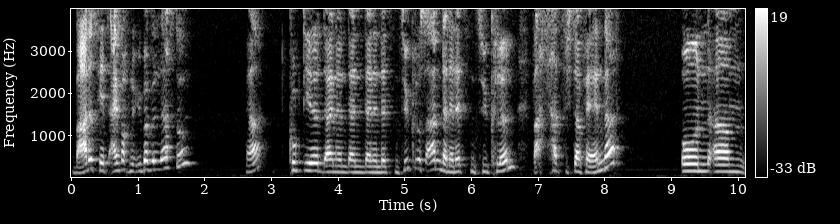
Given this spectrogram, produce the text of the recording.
war das jetzt einfach eine Überbelastung? Ja, guck dir deinen, deinen, deinen letzten Zyklus an, deine letzten Zyklen, was hat sich da verändert? Und ähm,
